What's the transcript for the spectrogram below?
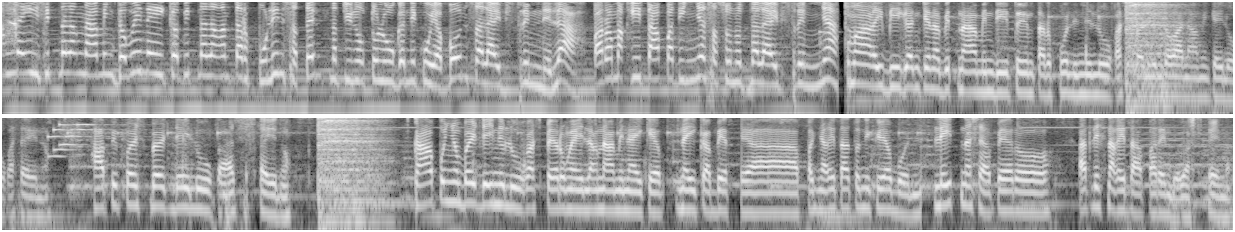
Ang naisip na lang namin gawin ay ikabit na lang ang tarpaulin sa tent na tinutulugan ni Kuya Bon sa live stream nila para makita pa din niya sa sunod na live stream niya. Mga kaibigan, kinabit namin dito yung tarpaulin ni Lucas. Tol, yung gawa namin kay Lucas, ayun no. Happy first birthday, Lucas. Ayun no. Kahapon yung birthday ni Lucas pero ngayon lang namin naika, naikabit. Kaya pag nakita to ni Kuya Bon, late na siya pero at least nakita pa rin, di ba? Ayun no.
